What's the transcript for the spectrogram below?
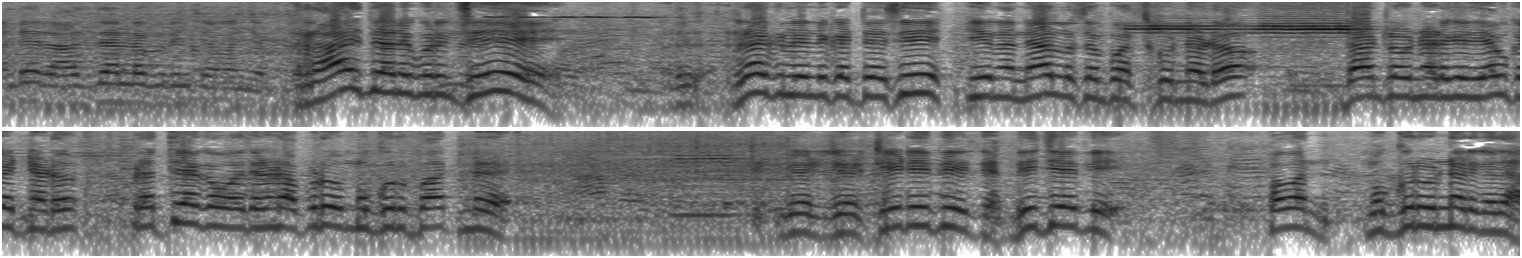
అంటే రాజధానుల గురించి ఏమని చెప్తారు? రాజధాని గురించి రేగులు రేకులు ఇల్లు కట్టేసి ఈయన నేలలో సంపర్చుకున్నాడు దాంట్లో ఉన్నాడు కదా ఏమి కట్టినాడు? ప్రత్యేక హోదా అప్పుడు ముగ్గురు పార్టీ టీడీపీ బీజేపీ పవన్ ముగ్గురు ఉన్నారు కదా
